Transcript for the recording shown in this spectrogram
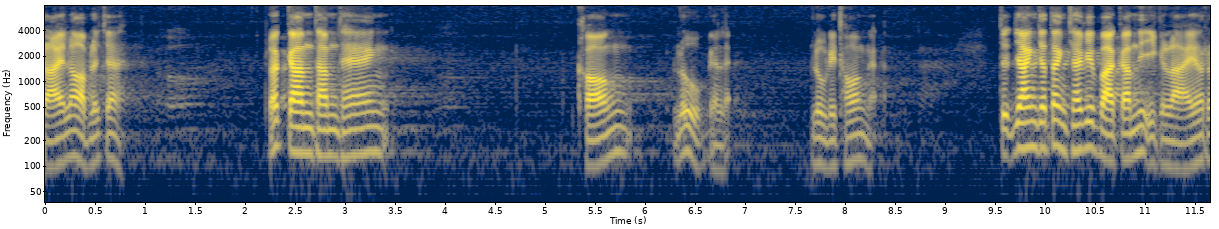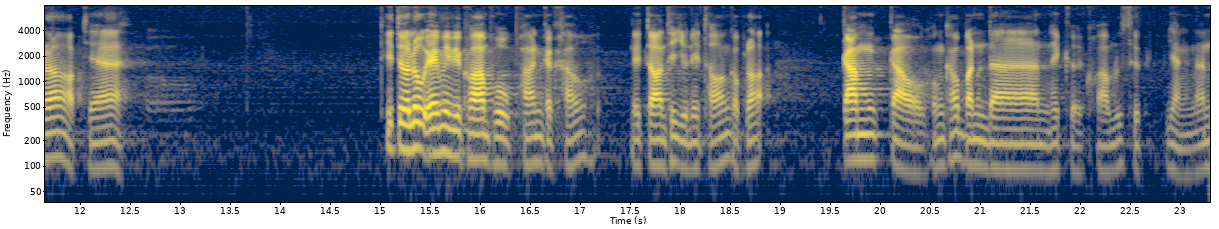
หลายรอบแล้วจ้ะพระกรรมทำแท้งของลูกนั่นแหละ ลูกในท้องน่ะจะยังจะต้องใช้วิบากกรรมนี้อีกหลายรอบจ้ะที่ตัวลูกเองไม่มีความผูกพันกับเขา ในตอนที่อยู่ในท้องก็เพราะ กรรมเก่าของเขาบันดาลให้เกิดความรู้สึกอย่างนั้น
